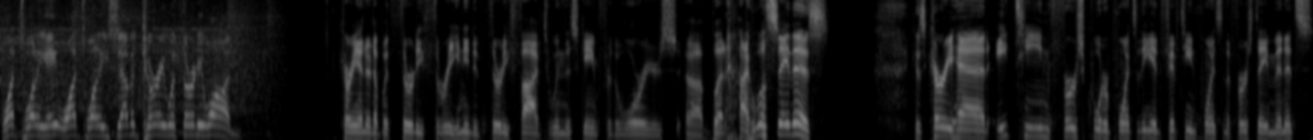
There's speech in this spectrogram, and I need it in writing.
128, 127, Curry with 31. Curry ended up with 33. He needed 35 to win this game for the Warriors. Uh, but I will say this because Curry had 18 first quarter points. I think he had 15 points in the first eight minutes.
